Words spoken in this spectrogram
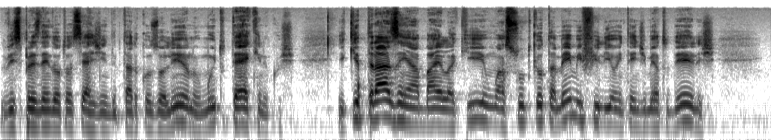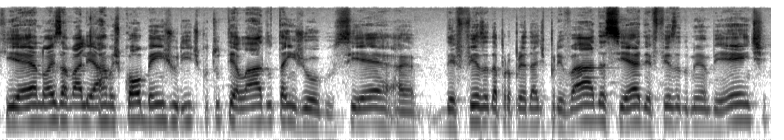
vice-presidente doutor Serginho e deputado Cosolino, muito técnicos, e que trazem à baila aqui um assunto que eu também me filio ao entendimento deles, que é nós avaliarmos qual bem jurídico tutelado está em jogo. Se é a defesa da propriedade privada, se é a defesa do meio ambiente,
